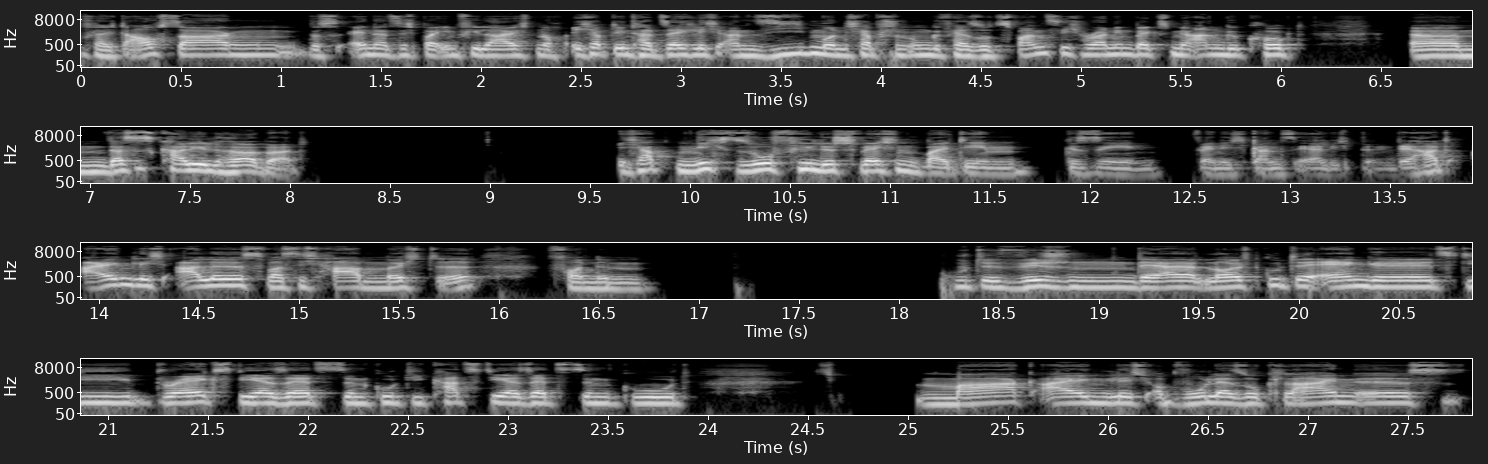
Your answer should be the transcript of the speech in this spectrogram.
vielleicht auch sagen. Das ändert sich bei ihm vielleicht noch. Ich habe den tatsächlich an sieben und ich habe schon ungefähr so 20 Running Backs mir angeguckt. Ähm, das ist Khalil Herbert ich habe nicht so viele Schwächen bei dem gesehen, wenn ich ganz ehrlich bin. Der hat eigentlich alles, was ich haben möchte, von einem gute Vision, der läuft gute Angles, die Breaks, die er setzt, sind gut, die Cuts, die er setzt, sind gut. Ich mag eigentlich, obwohl er so klein ist,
